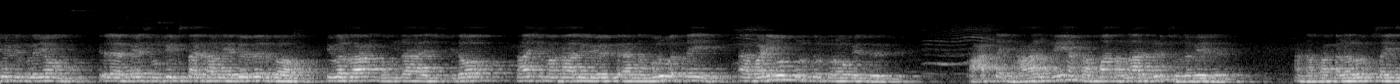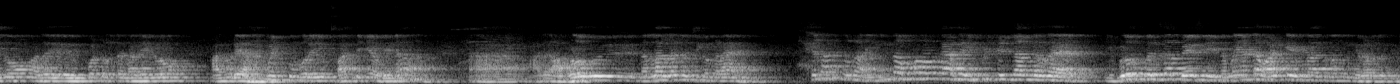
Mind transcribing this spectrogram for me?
யூடியூப்லேயும் இதில் ஃபேஸ்புக் இன்ஸ்டாகிராம் எது எது இருக்கோ இவர்தான் மும்தாஜ். இதோ தாஜ்மஹாலில் இருக்கிற அந்த உருவத்தை வடிவம் கொடுத்துருக்கிறோம் என்று. பார்த்த யாருமே அந்த அம்மா நல்லா இருக்குன்னு சொல்லவே இல்லை. அந்த அம்மா கலரும் சைஸும் அது போட்டிருந்த நகைகளும் அதனுடைய அமைப்பு முறையும் பார்த்தீங்க அப்படின்னா அது அவ்வளவு நல்லா இல்லைன்னு வச்சுக்கோங்களேன். எல்லாரும் சொல்கிறாங்க இந்த அம்மாவுக்காக இப்படி செஞ்சாங்கிறத இவ்வளவு பெருசாக பேசி நம்ம ஏன்டா வாழ்க்கையை விளாக்கணுங்கிற அளவுக்கு.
